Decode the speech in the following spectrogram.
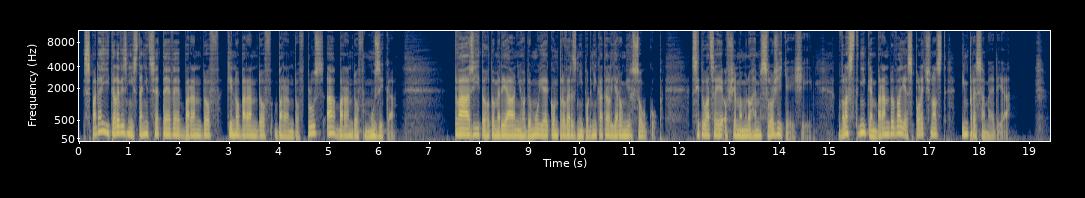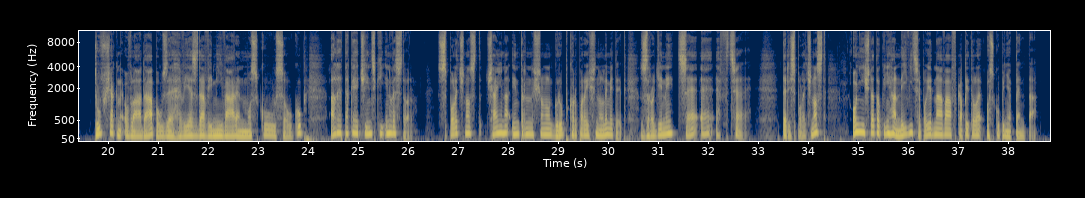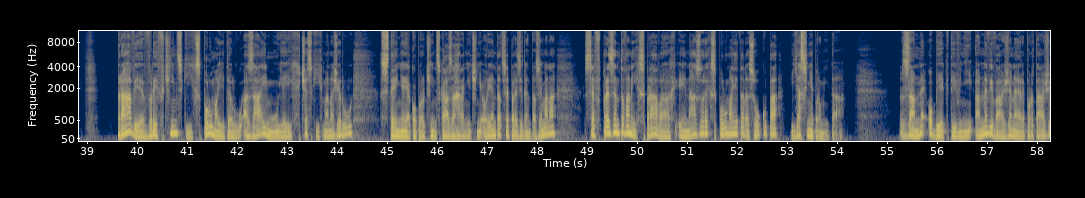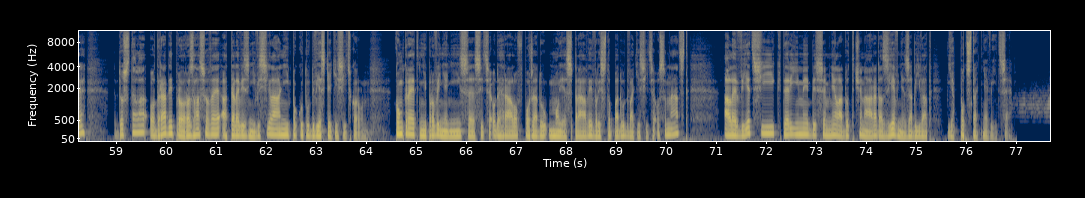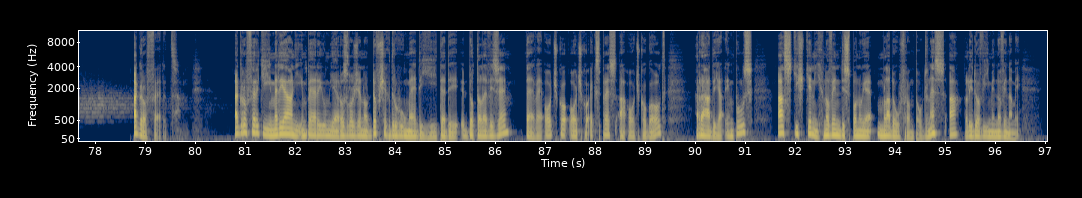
spadají televizní stanice TV Barandov, Kino Barandov, Barandov Plus a Barandov Muzika. Tváří tohoto mediálního domu je kontroverzní podnikatel Jaromír Soukup. Situace je ovšem mnohem složitější. Vlastníkem Barandova je společnost Impresa Media – tu však neovládá pouze hvězda vymýváren mozků Soukup, ale také čínský investor. Společnost China International Group Corporation Limited z rodiny CEFC, e tedy společnost, o níž tato kniha nejvíce pojednává v kapitole o skupině Penta. Právě vliv čínských spolumajitelů a zájmů jejich českých manažerů, stejně jako pro čínská zahraniční orientace prezidenta Zemana, se v prezentovaných zprávách i názorech spolumajitele Soukupa jasně promítá. Za neobjektivní a nevyvážené reportáže dostala od Rady pro rozhlasové a televizní vysílání pokutu 200 tisíc korun. Konkrétní provinění se sice odehrálo v pořadu Moje zprávy v listopadu 2018, ale věcí, kterými by se měla dotčená rada zjevně zabývat, je podstatně více. Agrofert. Agrofertí mediální impérium je rozloženo do všech druhů médií, tedy do televize, TV Očko, Očko Express a Očko Gold, Rádia Impuls a z tištěných novin disponuje Mladou frontou dnes a Lidovými novinami,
